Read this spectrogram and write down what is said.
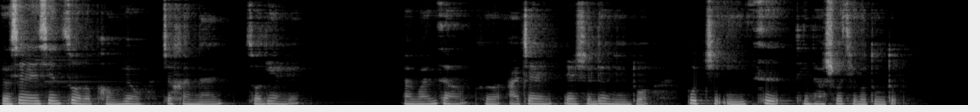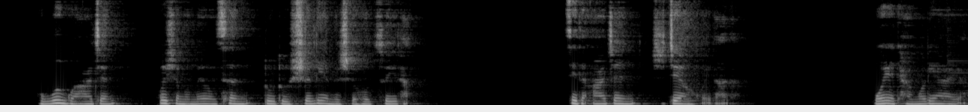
有些人先做了朋友，就很难做恋人。满馆长和阿正认识六年多，不止一次听他说起过杜杜。我问过阿正，为什么没有趁杜杜失恋的时候追他？记得阿正是这样回答的：“我也谈过恋爱呀，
